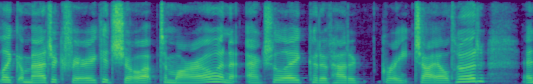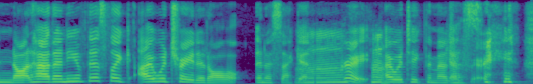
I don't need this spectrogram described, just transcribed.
like a magic fairy could show up tomorrow and actually i could have had a great childhood and not had any of this like i would trade it all in a 2nd mm-hmm. great hmm. i would take the magic Yes. fairy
